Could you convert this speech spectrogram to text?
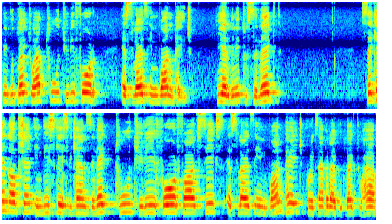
we would like to have two, three, four slides in one page. Here we need to select Second option, in this case, we can select 2, 3, 4, 5, 6 slides in one page. For example, I would like to have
